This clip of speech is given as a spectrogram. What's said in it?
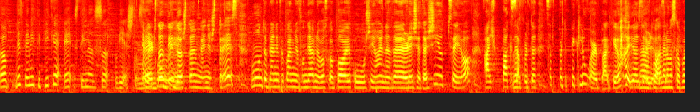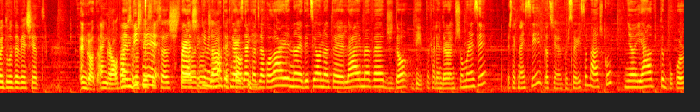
le të themi tipike e stinës së vjeshtës. E mirë, çdo ditë do shtojmë nga një shtresë, mund të planifikojmë një fundjavë në Voskopojë, ku shijojnë edhe reshet e shiut, pse jo, aq pak sa për të Sa për të pikluar pak, jo, jo serioze. Po, edhe në Voskopojë duhen dhe veshjet e ngrohta. E ngrohta, absolutisht, siç është... Parashikimin e motit nga Rezarta Gjakolari në edicionet e lajmeve çdo ditë. Të falënderojmë shumë, Rezi. Ishte kënaqësi, do të jemi përsëri së bashku, një javë të bukur.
